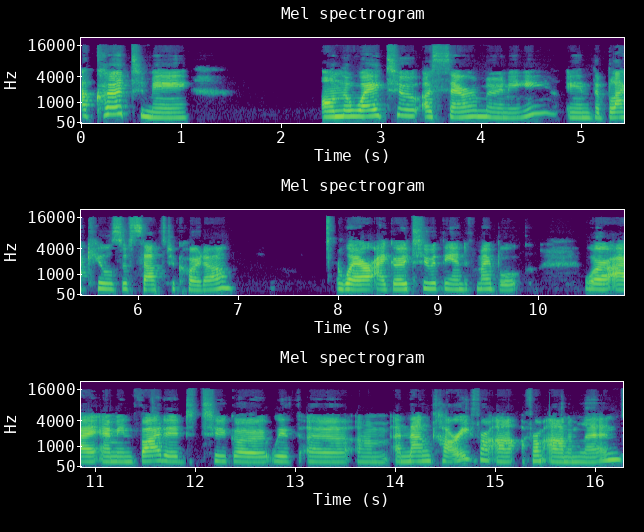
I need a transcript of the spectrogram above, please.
occurred to me on the way to a ceremony in the Black Hills of South Dakota, where I go to at the end of my book, where I am invited to go with a, um, a Ngangkari from, uh, from Arnhem Land,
